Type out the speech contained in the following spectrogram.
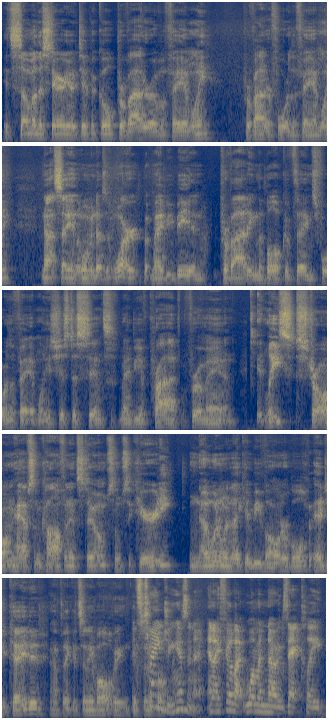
It's some of the stereotypical provider of a family, provider for the family. Not saying the woman doesn't work, but maybe being providing the bulk of things for the family. It's just a sense maybe of pride for a man. At least strong, have some confidence to them, some security, knowing when they can be vulnerable, educated. I think it's an evolving. It's, an evol- changing, isn't it? And I feel like women know exactly,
